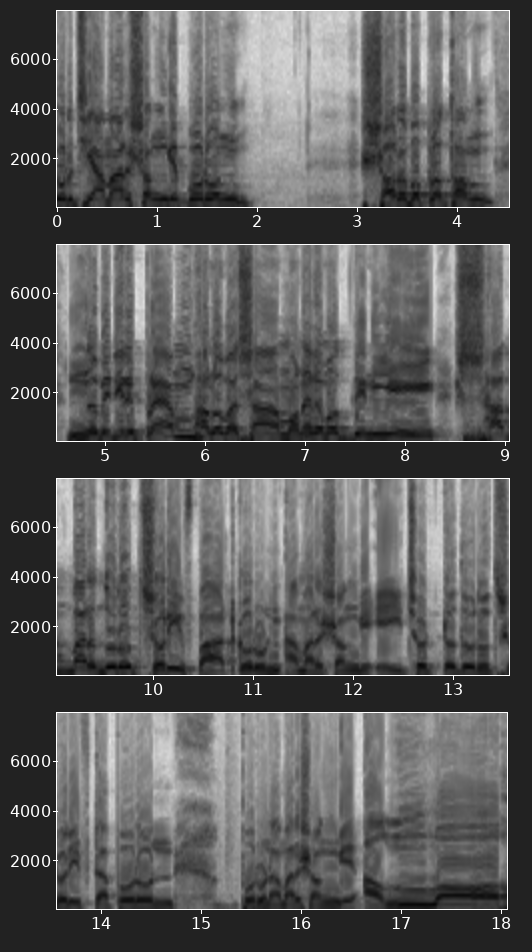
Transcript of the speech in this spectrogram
করছি আমার সঙ্গে পড়ুন। সর্বপ্রথম নবীজির প্রেম, ভালোবাসা মনের মধ্যে নিয়ে সাতবার দুরুদ শরীফ পাঠ করুন আমার সঙ্গে, এই ছোট্ট দুরুদ শরীফটা পড়ুন। পড়ুন আমার সঙ্গে আল্লাহ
